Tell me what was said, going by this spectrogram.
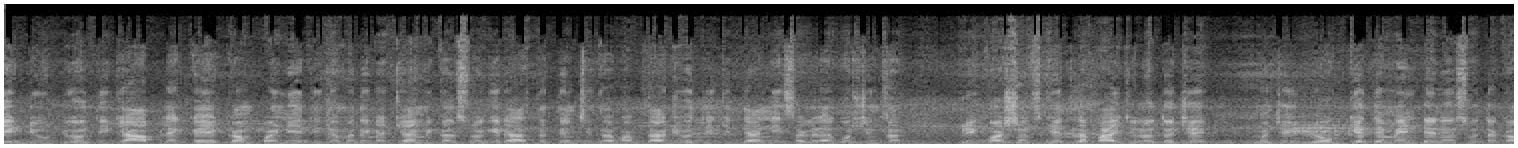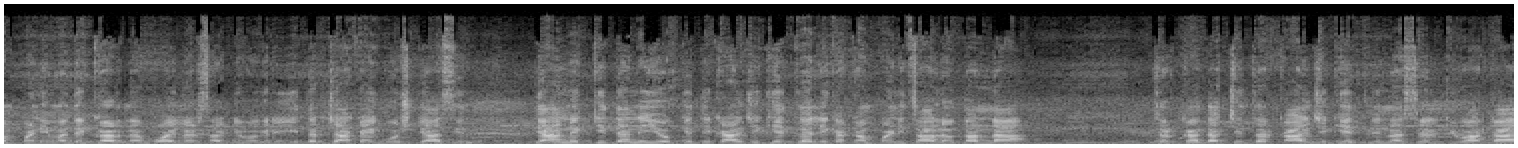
एक ड्युटी होती की आपल्या काही कंपनी आहे तिथेमध्ये काही केमिकल्स वगैरे असतात त्यांची जबाबदारी होती की त्यांनी सगळ्या गोष्टींचं प्रिकॉशन्स घेतलं पाहिजे होतं जे म्हणजे योग्य ते मेंटेनन्स होतं कंपनीमध्ये करणं बॉयलरसाठी वगैरे इतर ज्या काही गोष्टी असतील त्या नक्की त्यांनी योग्य ती काळजी घेतलेली का कंपनी चालवताना? जर कदाचित जर काळजी घेतली नसेल किंवा काय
